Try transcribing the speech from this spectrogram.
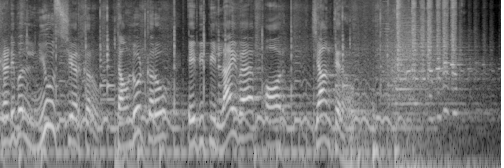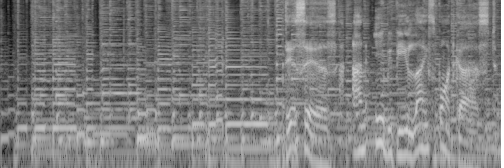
क्रेडिबल न्यूज़ शेयर करो डाउनलोड करो एबीपी लाइव ऐप और जानते रहो this is an ABP live podcast.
